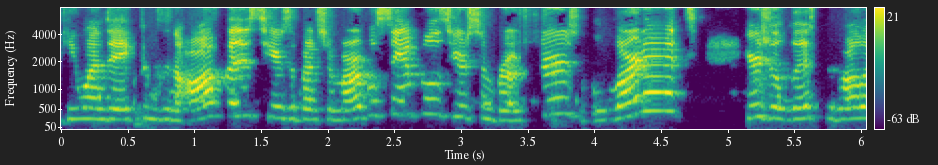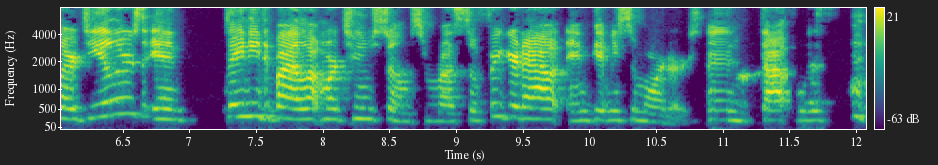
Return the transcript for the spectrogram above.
he one day comes in the office. Here's a bunch of marble samples. Here's some brochures. Learn it. Here's a list of all our dealers, and they need to buy a lot more tombstones from us. So figure it out and get me some orders. And that was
